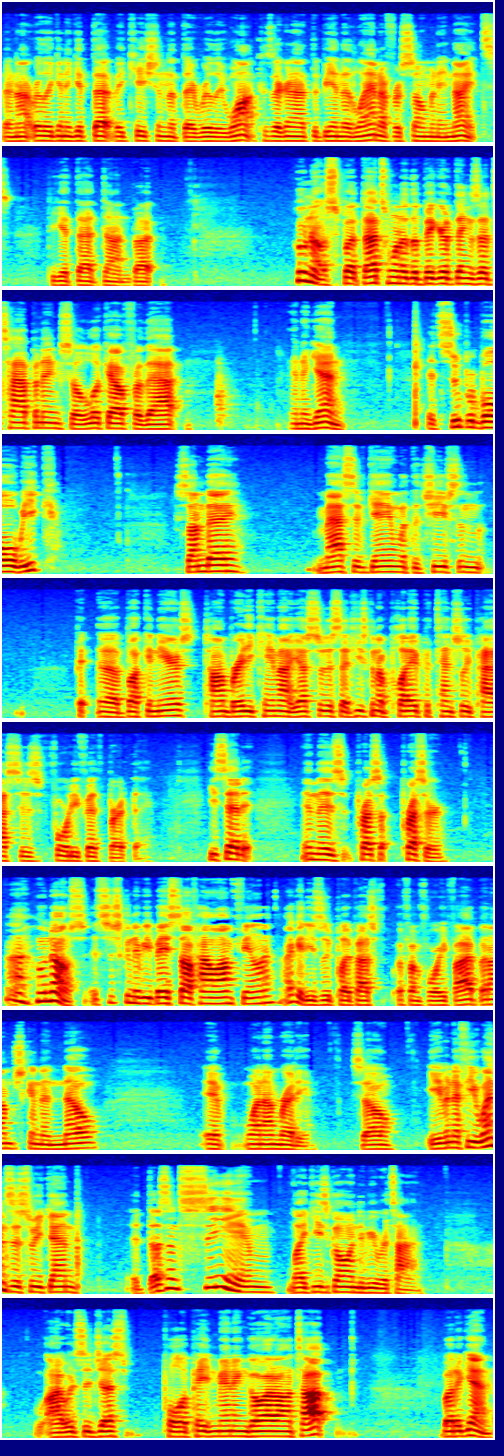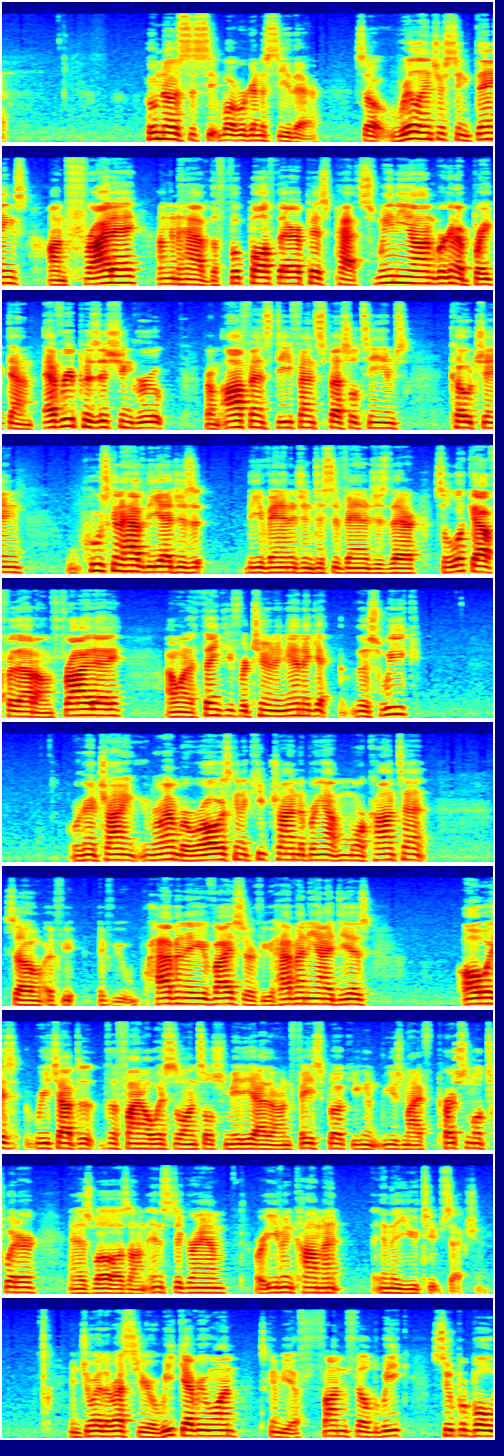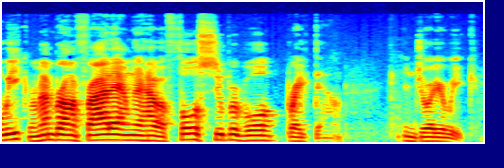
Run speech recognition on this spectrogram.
They're not really going to get that vacation that they really want because they're going to have to be in Atlanta for so many nights to get that done. But who knows? But that's one of the bigger things that's happening, so look out for that. And again, it's Super Bowl week. Sunday, massive game with the Chiefs and uh, Buccaneers. Tom Brady came out yesterday said he's going to play potentially past his 45th birthday. He said in his press, presser, eh, who knows? It's just going to be based off how I'm feeling. I could easily play past if I'm 45, but I'm just going to know if when I'm ready. So even if he wins this weekend, it doesn't seem like he's going to be retired. I would suggest pull a Peyton Manning go out on top. But again, who knows to see what we're going to see there. So, real interesting things. On Friday, I'm going to have the football therapist, Pat Sweeney, on. We're going to break down every position group from offense, defense, special teams, coaching, who's going to have the edges, the advantage and disadvantages there. So, look out for that on Friday. I want to thank you for tuning in again this week. We're going to try and remember, we're always going to keep trying to bring out more content. So, if you if you have any advice or if you have any ideas, always reach out to the final whistle on social media, either on Facebook, you can use my personal Twitter, and as well as on Instagram, or even comment in the YouTube section. Enjoy the rest of your week, everyone. It's going to be a fun filled week. Super Bowl week. Remember, on Friday, I'm going to have a full Super Bowl breakdown. Enjoy your week.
